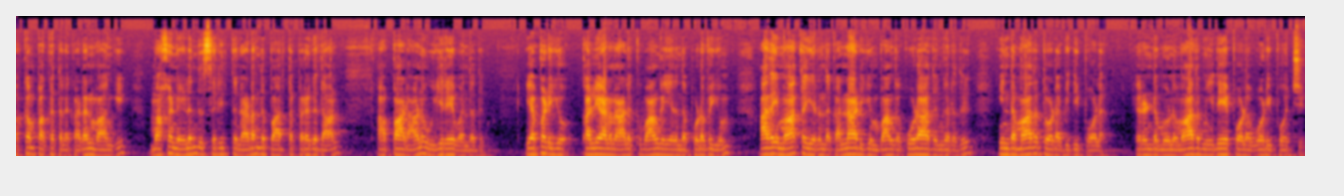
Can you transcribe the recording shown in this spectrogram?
அக்கம் பக்கத்துல கடன் வாங்கி மகன் எழுந்து சிரித்து நடந்து பார்த்த பிறகுதான் அப்பாடான உயிரே வந்தது. எப்படியோ கல்யாண நாளுக்கு வாங்க இருந்த புடவையும் அதை மாத்த இருந்த கண்ணாடியும் வாங்க கூடாதுங்கிறது இந்த மாதத்தோட விதி போல. ரெண்டு மூணு மாதம் இதே போல ஓடி போச்சு.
